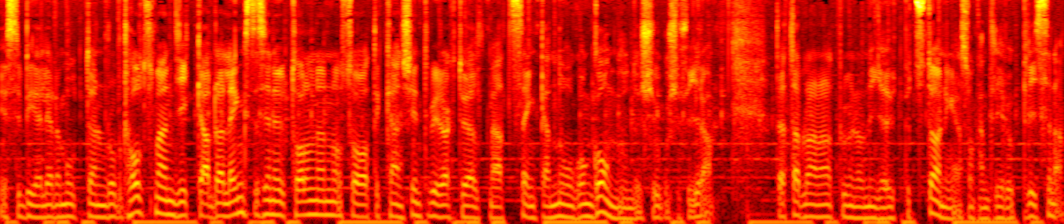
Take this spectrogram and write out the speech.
ECB-ledamoten Robert Holtzman gick allra längst i sina uttalanden och sa att det kanske inte blir aktuellt med att sänka någon gång under 2024. Detta bland annat på grund av nya utbudsstörningar som kan driva upp priserna.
